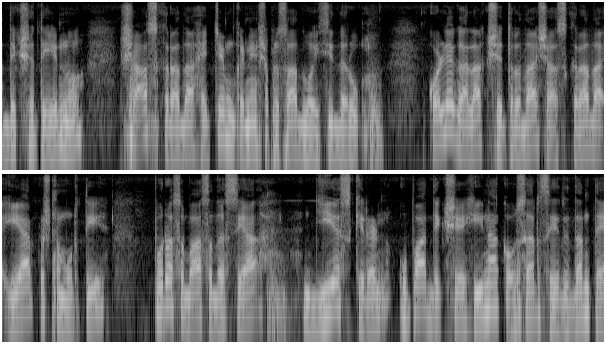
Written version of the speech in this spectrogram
ಅಧ್ಯಕ್ಷತೆಯನ್ನು ಶಾಸಕರಾದ ಎಚ್ ಎಂ ಗಣೇಶ್ ಪ್ರಸಾದ್ ವಹಿಸಿದ್ದರು. ಕೊಳ್ಳೇಗಾಲ ಕ್ಷೇತ್ರದ ಶಾಸಕರಾದ ಎ ಆರ್ ಕೃಷ್ಣಮೂರ್ತಿ, ಪುರಸಭಾ ಸದಸ್ಯ ಜಿ ಎಸ್ ಕಿರಣ್, ಉಪಾಧ್ಯಕ್ಷೆ ಹೀನಾ ಕೌಸರ್ ಸೇರಿದಂತೆ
